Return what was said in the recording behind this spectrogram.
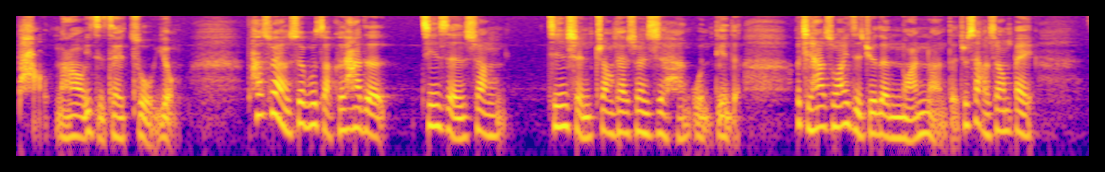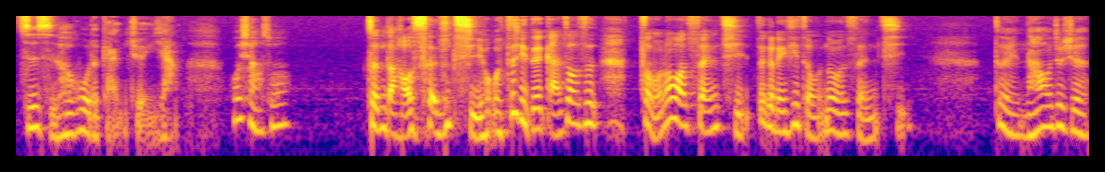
跑，然后一直在作用。他虽然睡不着，可是他的精神上、精神状态算是很稳定的，而且他说他一直觉得暖暖的，就是好像被支持呵护的感觉一样。我想说，真的好神奇哦！我自己的感受是，怎么那么神奇？这个灵气怎么那么神奇？对，然后就觉得。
